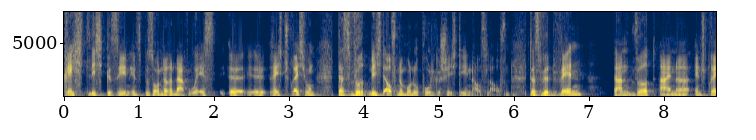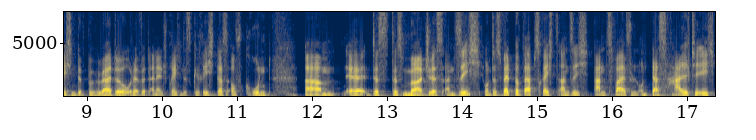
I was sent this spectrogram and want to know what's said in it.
rechtlich gesehen, insbesondere nach US-Rechtsprechung, äh, äh das wird nicht auf eine Monopolgeschichte hinauslaufen. Das wird, wenn dann wird eine entsprechende Behörde oder wird ein entsprechendes Gericht das aufgrund ähm, äh, des, des Mergers an sich und des Wettbewerbsrechts an sich anzweifeln. Und das halte ich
